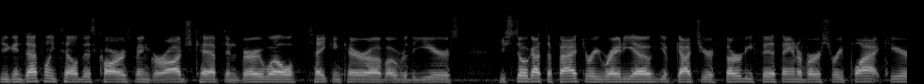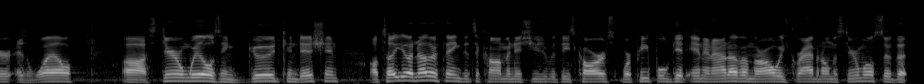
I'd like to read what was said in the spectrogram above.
You can definitely tell this car has been garage kept and very well taken care of over the years. You still got the factory radio. You've got your 35th anniversary plaque here as well. Uh, steering wheel is in good condition. I'll tell you another thing that's a common issue with these cars where people get in and out of them, they're always grabbing on the steering wheel. So the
